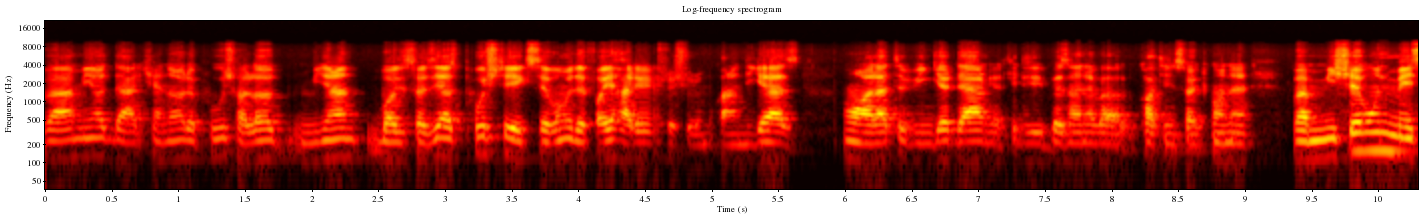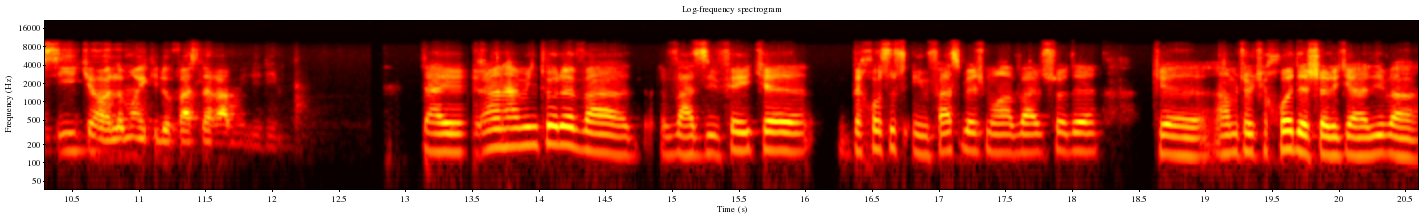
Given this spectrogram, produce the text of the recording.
و میاد در کنار پوچ حالا میگن بازی سازی از پشت یک سوم دفاعی حریف رو شروع می‌کنن. دیگه از اون حالت وینگر در میاد که بزنه و cut inside کنه. و میشه اون مسی که حالا ما یکی دو فصل قبل می‌دیدیم. دقیقا همینطوره و وظیفه ای که به خصوص این فصل بهش محول شده که همونطور که خود اشاره کردی و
